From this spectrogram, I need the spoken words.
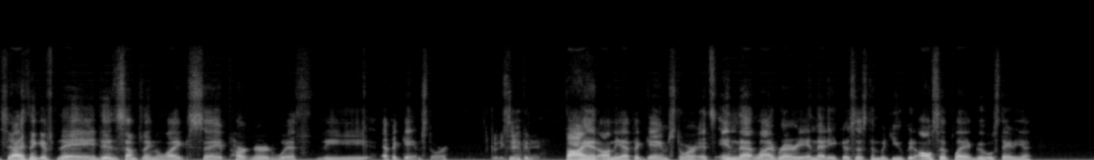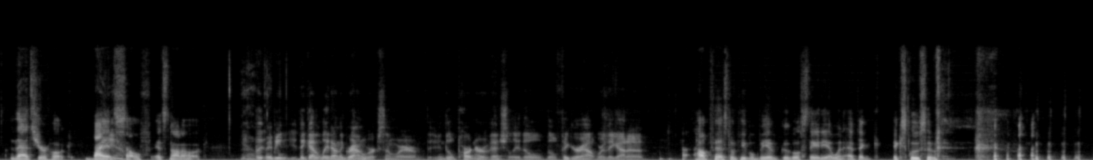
See, I think if they did something like, say, partnered with the Epic Game Store, Good example. So you could- buy it on the Epic Game Store. It's in that library, in that ecosystem, but you could also play at Google Stadia. That's your hook. By Yeah. itself, it's not a hook. Yeah, but I mean, they got to lay down the groundwork somewhere. and They'll partner eventually. They'll they'll figure out where they gotta. How pissed would people be if Google Stadia went Epic exclusive?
